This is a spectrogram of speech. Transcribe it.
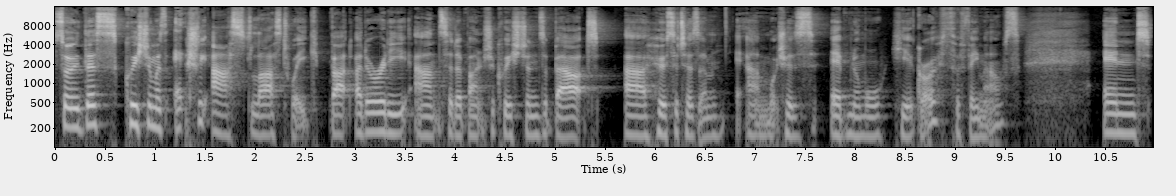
So, this question was actually asked last week, but I'd already answered a bunch of questions about uh, hirsutism, um, which is abnormal hair growth for females. And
